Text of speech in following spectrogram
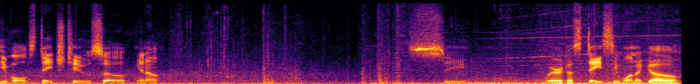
Evolve Stage 2, so, you know. Let's see. Where does Daisy want to go?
